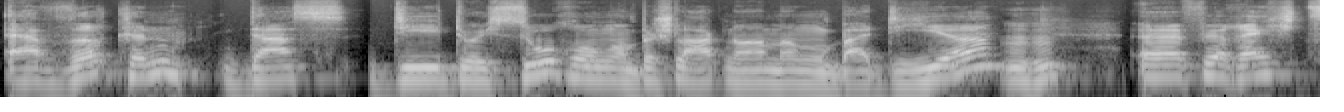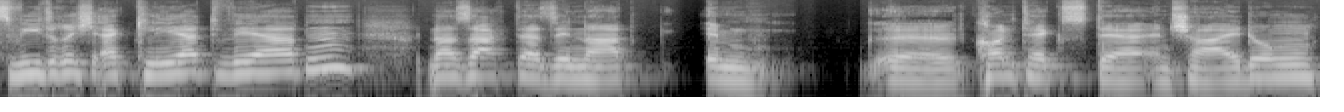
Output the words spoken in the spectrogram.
erwirken, dass die Durchsuchung und Beschlagnahmung bei dir mhm. äh, für rechtswidrig erklärt werden. Da sagt der Senat im äh, Kontext der Entscheidung.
